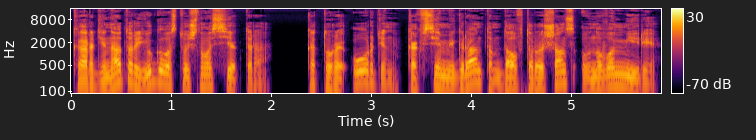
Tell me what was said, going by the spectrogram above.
координатор юго-восточного сектора, который Орден, как всем мигрантам, дал второй шанс в новом мире.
